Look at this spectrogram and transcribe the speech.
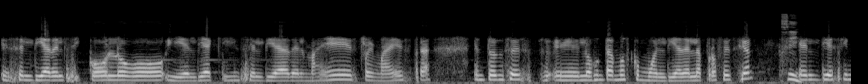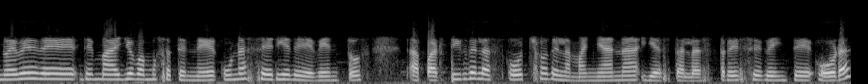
es el día del psicólogo y el día 15 el día del maestro y maestra, entonces eh, lo juntamos como el día de la profesión. El 19 de, de mayo vamos a tener una serie de eventos a partir de las 8 de la mañana y hasta las 13.20 horas.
